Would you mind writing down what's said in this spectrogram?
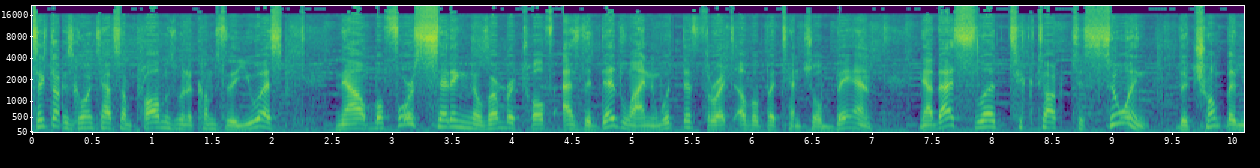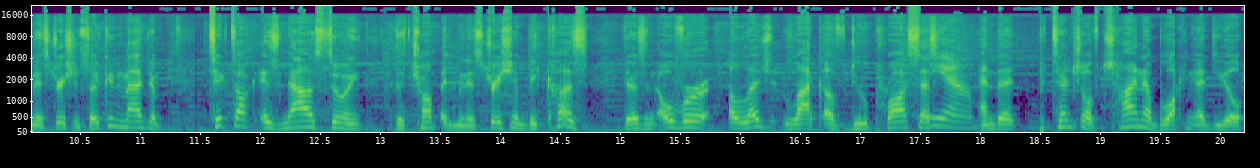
TikTok is going to have some problems when it comes to the U.S. Now, before setting November 12th as the deadline with the threat of a potential ban, now that's led TikTok to suing the Trump administration. So you can imagine TikTok is now suing the Trump administration because there's an over alleged lack of due process Yeah. and the potential of China blocking a deal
